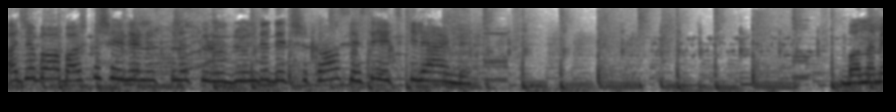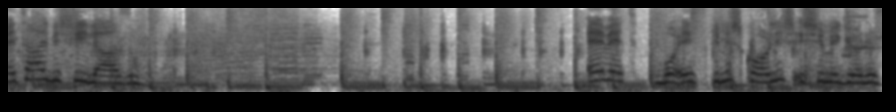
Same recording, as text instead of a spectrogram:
Acaba başka şeylerin üstüne sürüldüğünde de çıkan sesi etkiler mi? Bana metal bir şey lazım. Evet, bu eskimiş korniş işimi görür.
